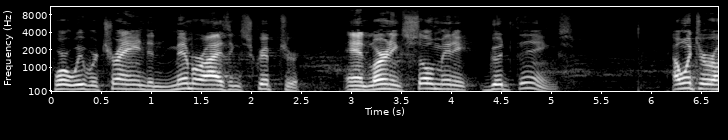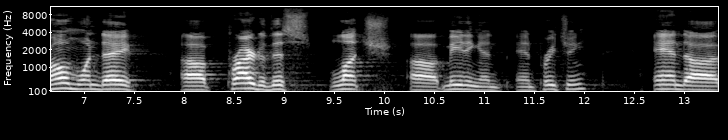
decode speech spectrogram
where we were trained in memorizing Scripture and learning so many good things. I went to her home one day uh, prior to this lunch uh, meeting and, and preaching, and uh,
